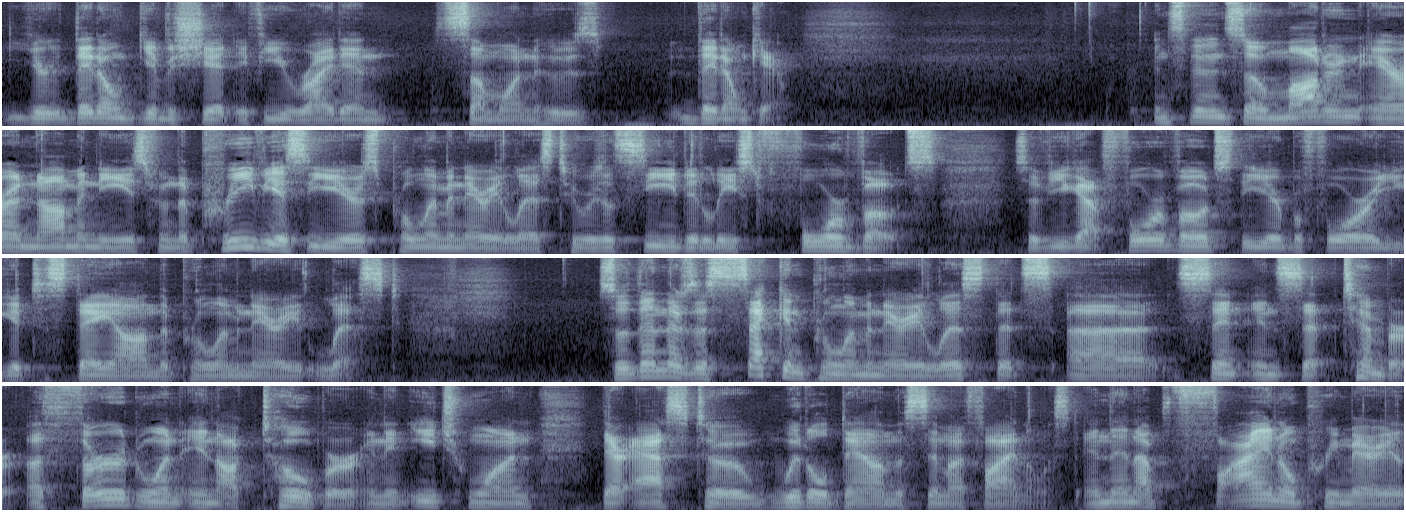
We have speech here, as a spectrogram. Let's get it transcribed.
you're they don't give a shit if you write in someone who's they don't care. And then so modern era nominees from the previous year's preliminary list who received at least four votes. So if you got four votes the year before, you get to stay on the preliminary list. So then there's a second preliminary list that's uh, sent in September, a third one in October, and in each one they're asked to whittle down the semifinalist, and then a final primary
